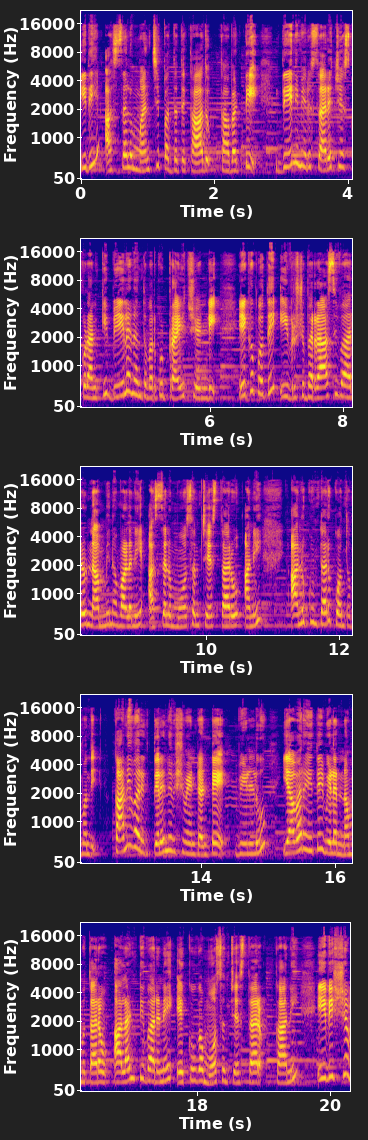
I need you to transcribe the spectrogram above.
ఇది అస్సలు మంచి పద్ధతి కాదు. కాబట్టి దీన్ని మీరు సరి చేసుకోవడానికి వీలైనంత వరకు ట్రై చేయండి. ఇకపోతే ఈ వృషభ రాశి వారు నమ్మిన వాళ్ళని అస్సలు మోసం చేస్తారు అని అనుకుంటారు కొంతమంది. కానీ వారికి తెలియని విషయం ఏంటంటే వీళ్ళు ఎవరైతే వీళ్ళని నమ్ముతారో అలాంటి వారినే ఎక్కువగా మోసం చేస్తారు. కానీ ఈ విషయం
